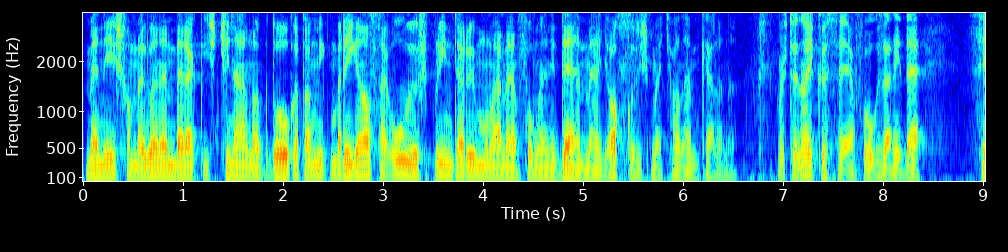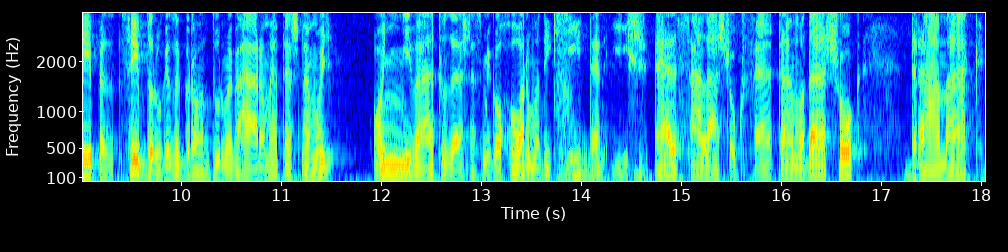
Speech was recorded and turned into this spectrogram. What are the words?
menés van, meg olyan emberek is csinálnak dolgokat, amik régen azt mondják, ó, sprinterő ma már nem fog menni, de megy, akkor is megy, ha nem kellene. Most egy nagy köszönjel fogok zárni, de szép, ez, szép dolog ez a Grand Tour, meg a három hetes, nem, hogy annyi változás lesz még a harmadik héten is. Elszállások, feltámadások, drámák,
